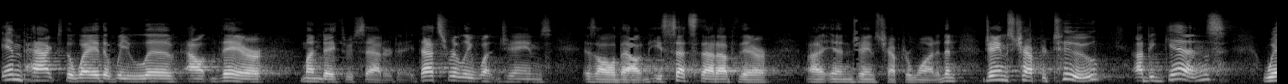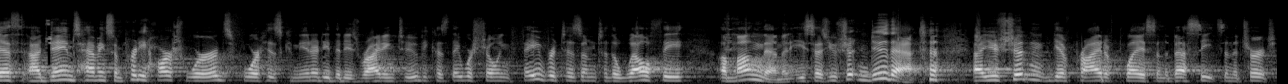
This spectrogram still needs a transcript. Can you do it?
impact the way that we live out there Monday through Saturday? That's really what James is all about. And he sets that up there uh, in James chapter 1. And then James chapter 2 uh, begins with uh, James having some pretty harsh words for his community that he's writing to because they were showing favoritism to the wealthy among them. And he says, You shouldn't do that. uh, you shouldn't give pride of place and the best seats in the church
